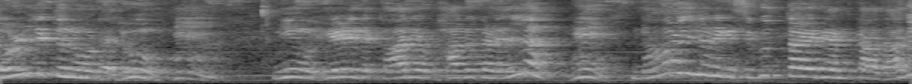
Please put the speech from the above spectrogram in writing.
ಲೊಳ್ಳಿತು ನೋಡಲು. ನೀವು ಹೇಳಿದ ಕಾರ್ಯಭಾಗಗಳೆಲ್ಲ ಹ್ಮ್. ನಾಳೆ ನನಗೆ ಸಿಗುತ್ತಾ ಇದೆ ಅಂತಾದಾಗ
